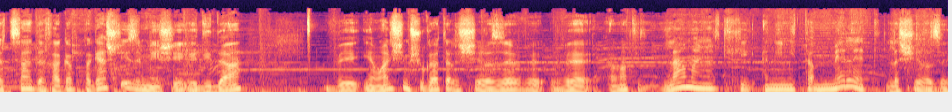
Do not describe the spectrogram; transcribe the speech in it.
יצא, דרך אגב, פגשתי איזה מישהי, ידידה, והיא אמרה לי שהיא משוגעת על השיר הזה, ו- ואמרתי, למה? היא אומרת, כי אני מתעמלת לשיר הזה.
